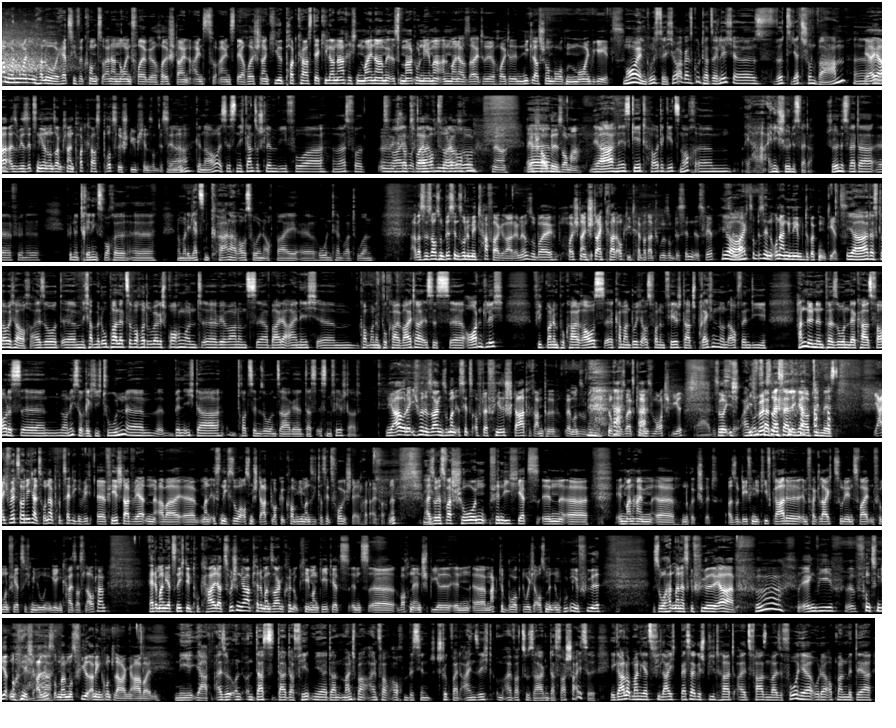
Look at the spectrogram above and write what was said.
Ja, moin moin und hallo. Herzlich willkommen zu einer neuen Folge Holstein 1 zu 1, der Holstein Kiel Podcast der Kieler Nachrichten. Mein Name ist Marco Nehmer, an meiner Seite heute Niklas Schomburg. Moin, wie geht's? Moin, grüß dich. Ja, ganz gut tatsächlich. Äh, es wird jetzt schon warm. Ja, ja, also wir sitzen hier in unserem kleinen Podcast Brutzelstübchen so ein bisschen. Ja, ne? genau. Es ist nicht ganz so schlimm wie vor, was, vor Äh, zwei, ich glaube zwei drei- Wochen zwei oder Wochen. so. Ja, der Ähm, Schaukelsommer. Ja, nee, es geht. Heute geht's noch. Ähm, ja, eigentlich schönes Wetter. Schönes Wetter äh, für eine für eine Trainingswoche. Äh, nochmal die letzten Körner rausholen, auch bei äh, hohen Temperaturen. Aber es ist auch so ein bisschen so eine Metapher gerade, ne? So bei Holstein steigt gerade auch die Temperatur so ein bisschen. Es wird Ja. vielleicht so ein bisschen unangenehm drückend jetzt. Ja, das glaube ich auch. Also ähm, ich habe mit Opa letzte Woche drüber gesprochen und äh, wir waren uns äh, beide einig, ähm, kommt man im Pokal weiter, ist es äh, ordentlich. Fliegt man im Pokal raus, äh, kann man durchaus von einem Fehlstart sprechen. Und auch wenn die handelnden Personen der KSV das äh, noch nicht so richtig tun, ähm, bin ich da trotzdem so und sage, das ist ein Fehlstart. Ja, oder ich würde sagen, so man ist jetzt auf der Fehlstartrampe, wenn man so will. Nochmal so als kleines Wortspiel. du So, bist ich- ein ich unverbesserlicher Optimist. Ja, ich würde es noch nicht als hundertprozentigen äh, Fehlstart werten, aber äh, man ist nicht so aus dem Startblock gekommen, wie man sich das jetzt vorgestellt hat, einfach. Ne? Also das war schon, finde ich, jetzt in, äh, in Mannheim äh, ein Rückschritt. Also definitiv gerade im Vergleich zu den zweiten 45 Minuten gegen Kaiserslautern. Hätte man jetzt nicht den Pokal dazwischen gehabt, hätte man sagen können, okay, man geht jetzt ins äh, Wochenendspiel in äh, Magdeburg durchaus mit einem guten Gefühl so hat man das Gefühl, ja, irgendwie äh, funktioniert noch nicht Ja. alles und man muss viel an den Grundlagen arbeiten. Nee, ja, also und, und das, da, da fehlt mir dann manchmal einfach auch ein bisschen ein Stück weit Einsicht, um einfach zu sagen, das war scheiße. Egal, ob man jetzt vielleicht besser gespielt hat als phasenweise vorher oder ob man mit der,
